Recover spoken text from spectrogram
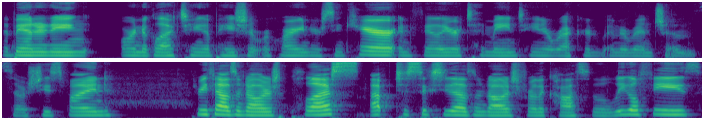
abandoning or neglecting a patient requiring nursing care, and failure to maintain a record of intervention. So she's fined $3,000 plus up to $60,000 for the cost of the legal fees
